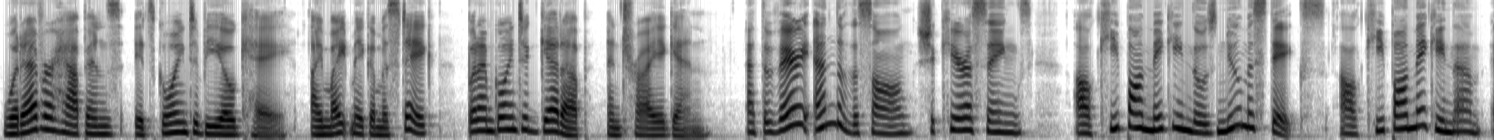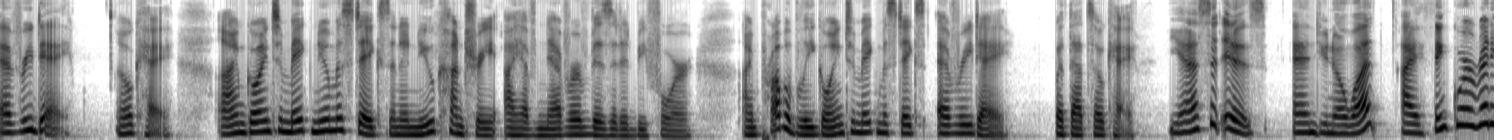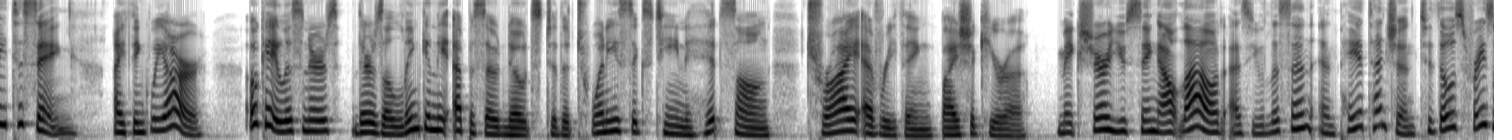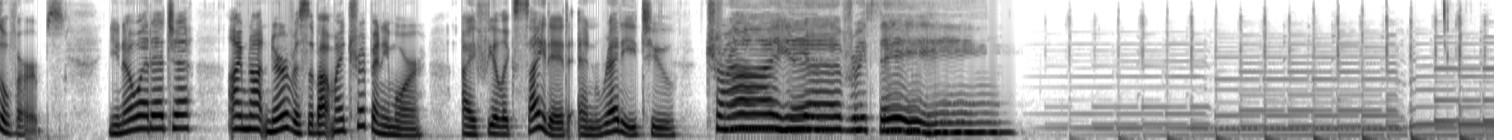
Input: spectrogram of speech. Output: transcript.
Whatever happens, it's going to be okay. I might make a mistake, but I'm going to get up and try again. At the very end of the song, Shakira sings, I'll keep on making those new mistakes. I'll keep on making them every day. Okay, I'm going to make new mistakes in a new country I have never visited before. I'm probably going to make mistakes every day, but that's okay. Yes, it is. And you know what? I think we're ready to sing. I think we are. Okay, listeners, there's a link in the episode notes to the 2016 hit song Try Everything by Shakira. Make sure you sing out loud as you listen and pay attention to those phrasal verbs. You know what, Ece? I'm not nervous about my trip anymore. I feel excited and ready to try everything.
